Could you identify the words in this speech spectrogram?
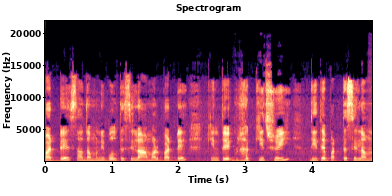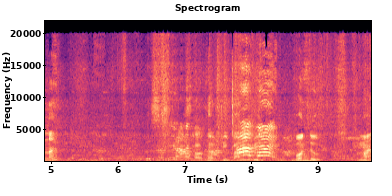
বার্থডে সাদামণি বলতেছিল আমার বার্থডে কিন্তু এগুলা কিছুই দিতে পারতেছিলাম না। বন্ধু তোমার?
